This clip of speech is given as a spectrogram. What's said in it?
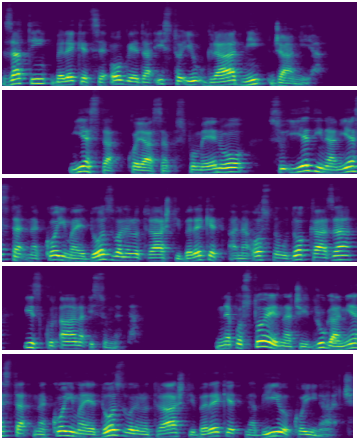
zatim bereket se ogleda isto i u gradnji džamija. Mjesta koja sam spomenuo su jedina mjesta na kojima je dozvoljeno tražiti bereket, a na osnovu dokaza iz Kur'ana i Sunneta. Ne postoje znači druga mjesta na kojima je dozvoljeno tražiti bereket na bilo koji način.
